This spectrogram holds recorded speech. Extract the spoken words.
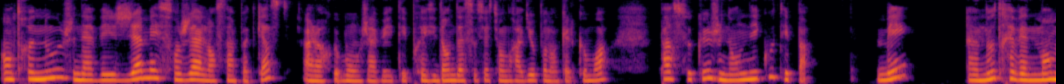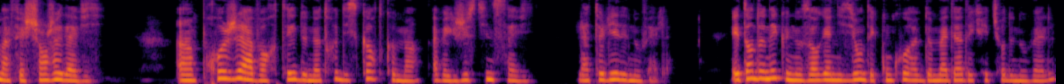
Entre nous, je n'avais jamais songé à lancer un podcast, alors que bon, j'avais été présidente d'association de radio pendant quelques mois, parce que je n'en écoutais pas. Mais un autre événement m'a fait changer d'avis. Un projet avorté de notre Discord commun avec Justine Savy, l'atelier des nouvelles. Étant donné que nous organisions des concours hebdomadaires d'écriture de nouvelles,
